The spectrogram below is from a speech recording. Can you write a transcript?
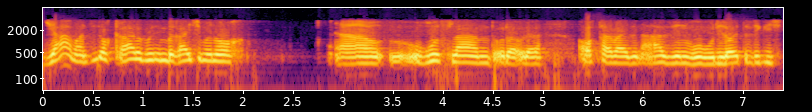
ja, man sieht auch gerade so im Bereich immer noch äh, Russland oder oder auch teilweise in Asien, wo die Leute wirklich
